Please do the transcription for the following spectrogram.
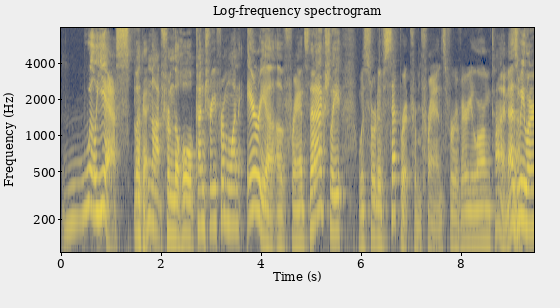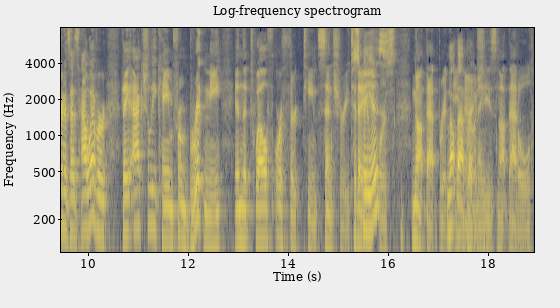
Well, yes, but Okay. not from the whole country, from one area of France that actually was sort of separate from France for a very long time. As we learn, it says, however, they actually came from Brittany in the 12th or 13th century. Today, Spears? of course, not that Brittany. Not that no, Brittany. She's not that old.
